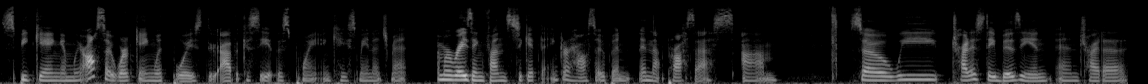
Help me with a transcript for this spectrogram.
speaking, and we're also working with boys through advocacy at this point in case management, and we're raising funds to get the Anchor House open in that process. Um, so we try to stay busy and, and try to.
